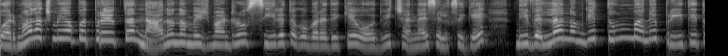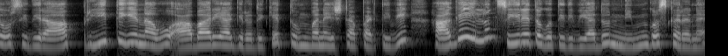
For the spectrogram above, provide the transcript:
ವರಮಹಾಲಕ್ಷ್ಮಿ ಹಬ್ಬದ ಪ್ರಯುಕ್ತ ನಾನು ನಮ್ಮ ಯಜಮಾನ್ರು ಸೀರೆ ತಗೊಬರೋದಕ್ಕೆ ಹೋದ್ವಿ ಚೆನ್ನೈ ಸಿಲ್ಕ್ಸಿಗೆ. ನೀವೆಲ್ಲ ನಮಗೆ ತುಂಬಾನೇ ಪ್ರೀತಿ ತೋರಿಸಿದ್ದೀರಾ ಆ ಪ್ರೀತಿಗೆ ನಾವು ಆಭಾರಿಯಾಗಿರೋದಕ್ಕೆ ತುಂಬಾನೇ ಇಷ್ಟಪಡ್ತೀವಿ. ಹಾಗೆ ಇಲ್ಲೊಂದು ಸೀರೆ ತಗೋತಿದ್ದೀವಿ ಅದು ನಿಮಗೋಸ್ಕರನೇ.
